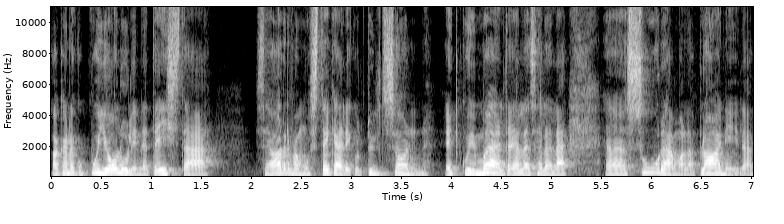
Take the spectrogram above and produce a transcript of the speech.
aga nagu kui oluline teiste see arvamus tegelikult üldse on, et kui mõelda jälle sellele äh, suuremale plaanile.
